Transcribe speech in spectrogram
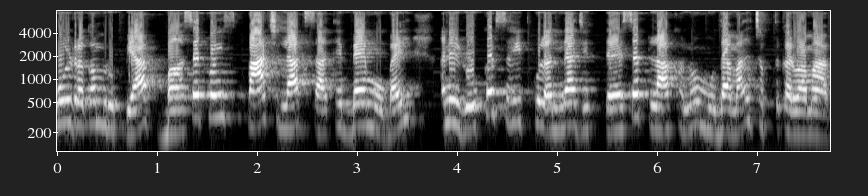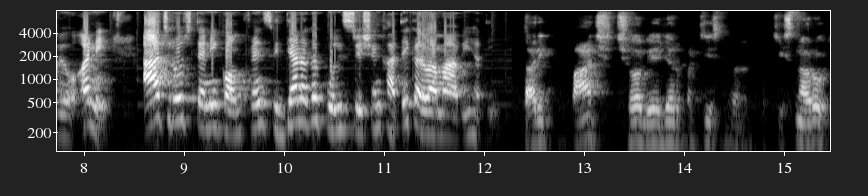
કુલ રકમ રૂપિયા બાસઠ પોઈન્ટ પાંચ લાખ સાથે બે મોબાઈલ અને રોકડ સહિત કુલ અંદાજિત ત્રેસઠ લાખનો મુદ્દામાલ જપ્ત કરવામાં આવ્યો અને આજ રોજ તેની કોન્ફરન્સ વિદ્યાનગર પોલીસ સ્ટેશન ખાતે કરવામાં આવી હતી. તારીખ પાંચ છ બે હજાર પચીસ પચીસના રોજ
